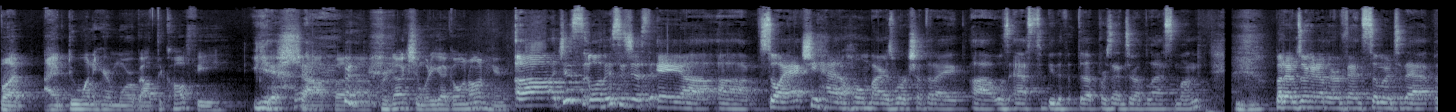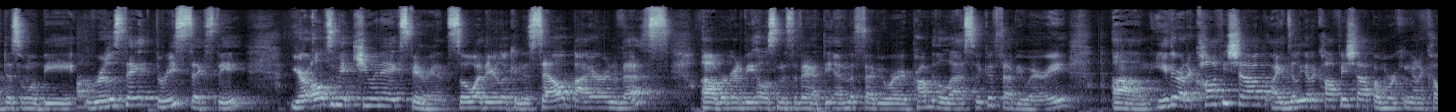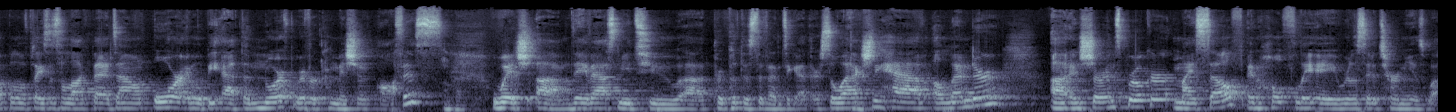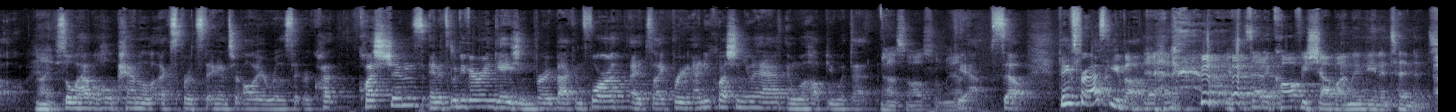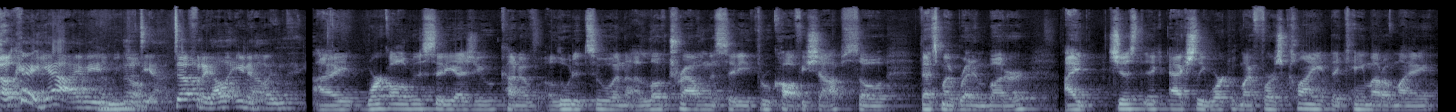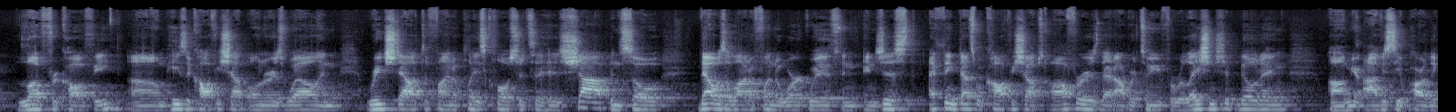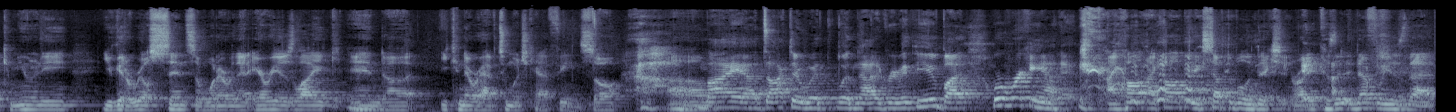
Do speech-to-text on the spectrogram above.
But I do want to hear more about the coffee yeah. shop uh, production. What do you got going on here? Uh, just well, this is just a. Uh, uh, so I actually had a home buyers workshop that I uh, was asked to be the, the, presenter of last month, mm-hmm. but I'm doing another event similar to that. But this one will be real estate 360, your ultimate Q and A experience. So whether you're looking to sell, buy, or invest, uh, we're going to be hosting this event at the end of February, probably the last week of February um, either at a coffee shop, ideally at a coffee shop. I'm working on a couple of places to lock that down, or it will be at the North River Commission office, okay. which um, they've asked me to uh, put this event together. So we'll actually have a lender, uh, insurance broker, myself, and hopefully a real estate attorney as well. Nice. So we'll have a whole panel of experts to answer all your real estate requ- questions, and it's going to be very engaging, very back and forth. It's like bring any question you have, and we'll help you with that. That's awesome. Yeah. Yeah. So thanks for asking about that. if it's at a coffee shop, I may be in attendance. Okay. Yeah. I mean, me yeah, definitely. I'll let you know. And I work all over the city, as you kind of alluded to, and I love traveling the city through coffee shops. So that's my bread and butter. I just actually worked with my first client that came out of my love for coffee. Um, he's a coffee shop owner as well and reached out to find a place closer to his shop. And so that was a lot of fun to work with. And, and just, I think that's what coffee shops offer is that opportunity for relationship building. Um, you're obviously a part of the community. You get a real sense of whatever that area is like. Mm-hmm. And uh, you can never have too much caffeine. So um, my uh, doctor would, would not agree with you, but we're working on it. I call I call it the acceptable addiction, right? Because it definitely is that.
